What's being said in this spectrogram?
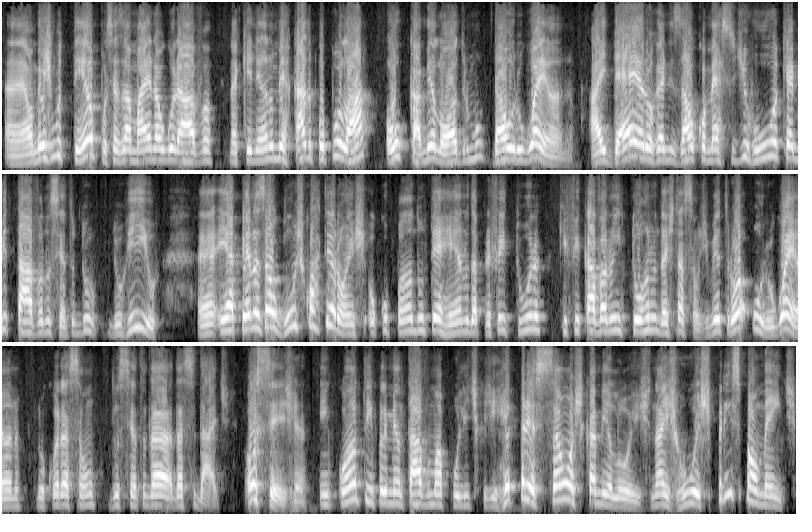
É, ao mesmo tempo, César Maia inaugurava naquele ano o Mercado Popular, ou Camelódromo, da Uruguaiana. A ideia era organizar o comércio de rua que habitava no centro do, do Rio é, em apenas alguns quarteirões, ocupando um terreno da prefeitura que ficava no entorno da estação de metrô Uruguaiana, no coração do centro da, da cidade. Ou seja, enquanto implementava uma política de repressão aos camelôs nas ruas, principalmente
